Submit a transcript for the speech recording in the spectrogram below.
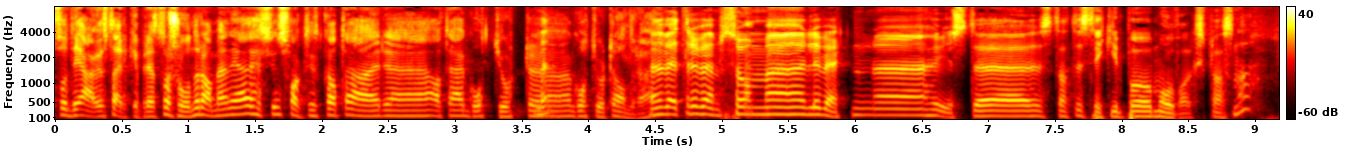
så det er jo sterke prestasjoner, da. Men jeg syns faktisk at det er, eh, at det er godt gjort, men, godt gjort det andre. Men vet dere hvem som eh, leverte den eh, høyeste statistikken på målvaktsplassen, da?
